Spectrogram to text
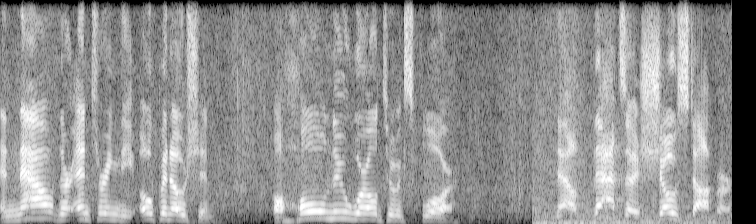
and now they're entering the open ocean. A whole new world to explore. Now that's a showstopper.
